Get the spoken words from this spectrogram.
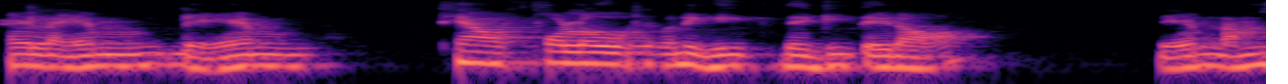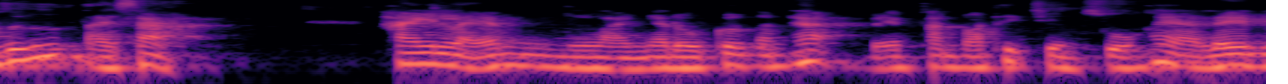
hay là em để em theo follow theo cái nền, nền kinh tế đó để em nắm giữ tài sản? Hay là em là nhà đầu cơ ngắn hạn để em phán đoán thị trường xuống hay là lên?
